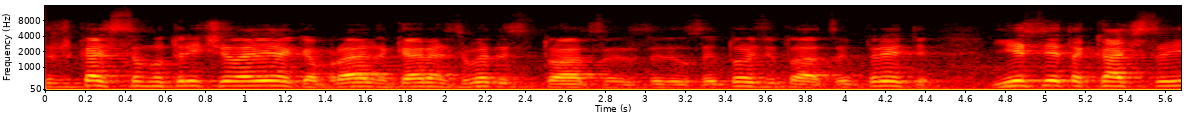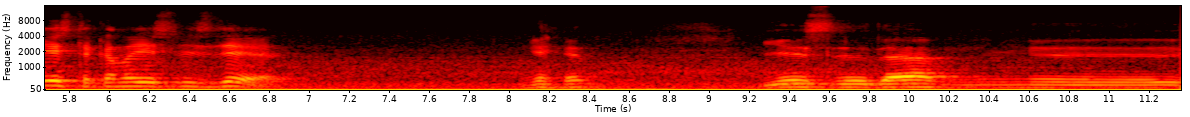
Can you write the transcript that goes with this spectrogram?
Это же качество внутри человека, правильно? Какая разница в этой ситуации садился, и в той ситуации, и в третьей. Если это качество есть, так оно есть везде. Нет. Если, да, э,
